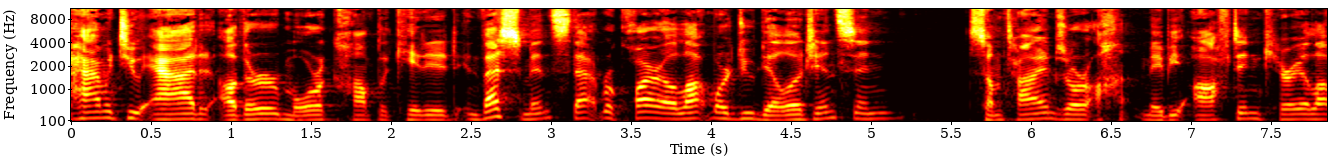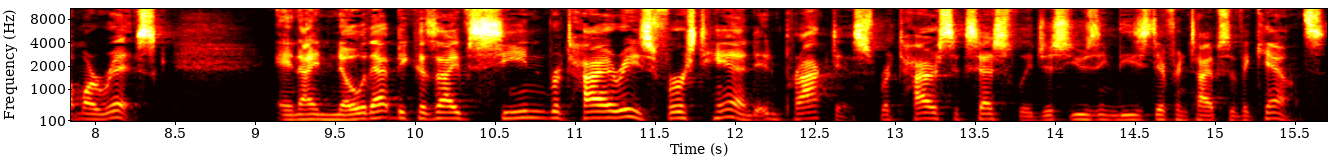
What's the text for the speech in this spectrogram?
having to add other more complicated investments that require a lot more due diligence and sometimes or maybe often carry a lot more risk. And I know that because I've seen retirees firsthand in practice retire successfully just using these different types of accounts.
